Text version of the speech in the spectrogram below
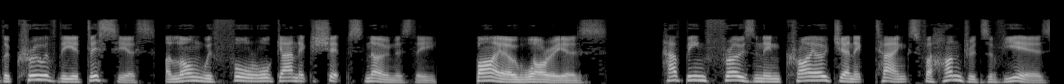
The crew of the Odysseus, along with four organic ships known as the Bio-Warriors, have been frozen in cryogenic tanks for hundreds of years,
